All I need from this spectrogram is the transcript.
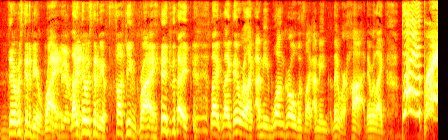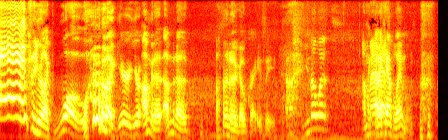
there was gonna be a riot. be a Like riot. there was gonna be a fucking riot. like, like, like they were like. I mean, one girl was like. I mean, they were hot. They were like, play Prince, and you're like, whoa, like you're you're. I'm gonna I'm gonna I'm gonna go crazy, Uh, you know what? I'm and mad. I can't blame them.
